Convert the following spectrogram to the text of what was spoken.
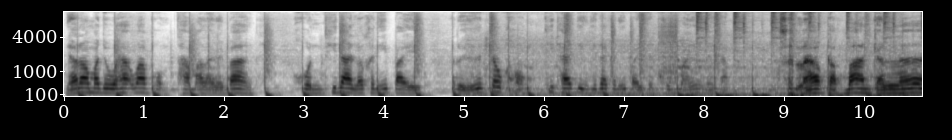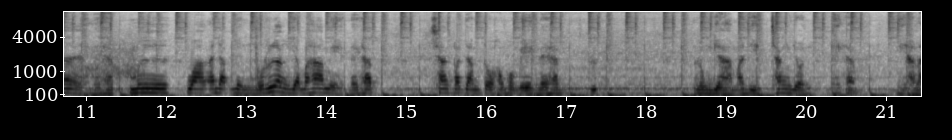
เดี๋ยวเรามาดูฮะว่าผมทำอะไรไปบ้าง คนที่ได้รถคันนี้ไป หรือเจ้าของที่แท้จริงที่ได้คันนี้ไปจะคุ้มไหมนะครับ เสร็จแล้วกลับบ้านกันเลยนะครับ มือวางอันดับหนึ่งเรื่อง Yamaha m a d e นะครับ ช่างประจำตัวของผมเองนะครับลุงยามอดีตช่างยนต์นะครับ มีอะไร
